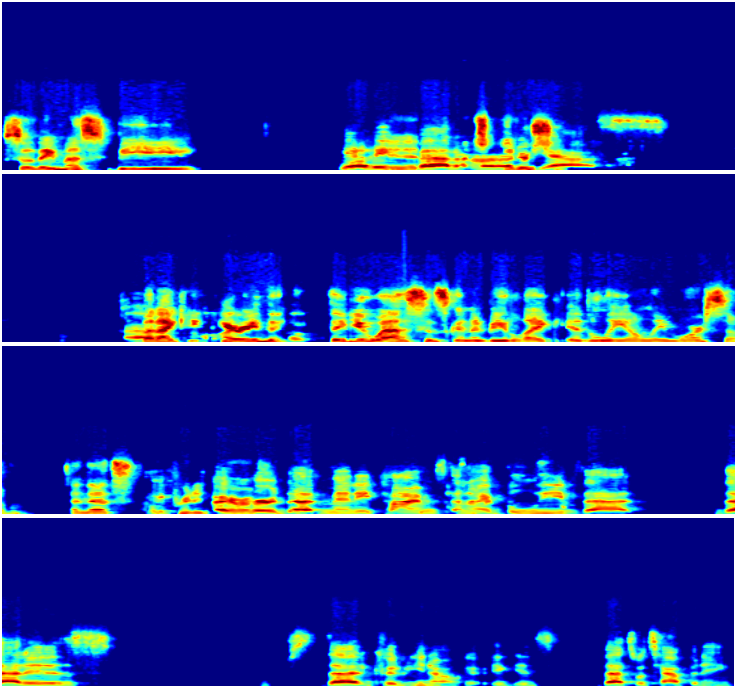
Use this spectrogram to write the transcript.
So they must be. Yeah, they better. better yes. But um, I keep hearing that the US is going to be like Italy, only more so. And that's pretty I've heard that many times, and I believe that that is that could you know it, it's that's what's happening.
